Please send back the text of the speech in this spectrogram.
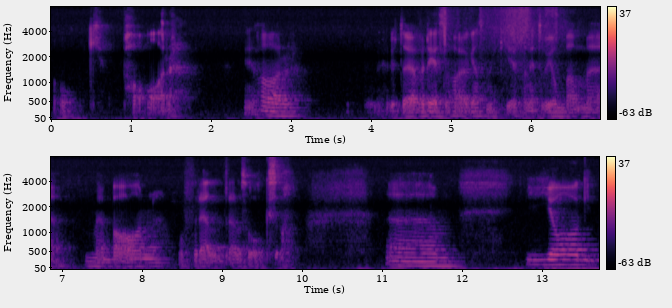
och par. Jag har, utöver det så har jag ganska mycket erfarenhet av att jobba med med barn och föräldrar och så också. Ehm, jag,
